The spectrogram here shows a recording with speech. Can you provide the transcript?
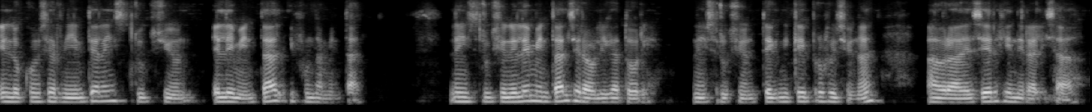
lo concerniente a la instrucción elemental y fundamental. La instrucción elemental será obligatoria. La instrucción técnica y profesional habrá de ser generalizada.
